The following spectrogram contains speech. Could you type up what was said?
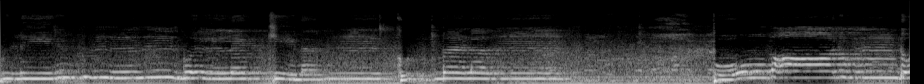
കുളിരും മുല്ലക്കിളം കുത്മളം പോവാനുണ്ടു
